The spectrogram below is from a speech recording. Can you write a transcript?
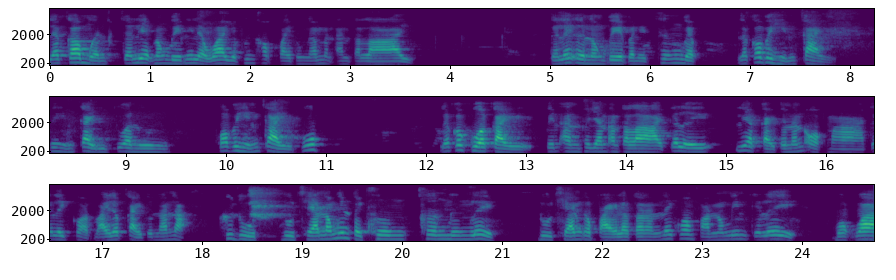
แล้วก็เหมือนจะเรียกน้องเบสนี่แหละว่าอย่าเพิ่งเข้าไปตรงนั้นมันอันตรายก็เลยเอินน้องเบสไปนี่ถึงแบบ แล้วก็ไปเห็นไก่ ไปเห็นไก่อีกตัวหนึ่งพอไปเห็นไก่ปุ๊บแล้วก็กลัวไก่เป็นอันพยันอันตรายก็เลยเรียกไก่ตัวนั้นออกมา ก็เลยกอดไว้แล้วไก่ตัวนั้นน่ะ คือดูดดูดแขนน้องมิ้นไปเคืองเคืองหนึงเลย ดูดแขนเข้าไป แล้วตอนนั้นในความฝันน้องมิ้นก็เลย บอกว่า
